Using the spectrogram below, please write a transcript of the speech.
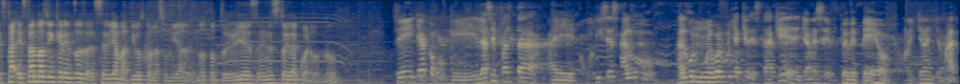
está, están más bien queriendo ser llamativos con las unidades, ¿no? Tonto, y es- en eso estoy de acuerdo, ¿no? Sí, ya como que le hace falta, eh, como dices, algo algo nuevo, algo ya que destaque, llámese PvP o como le quieran llamar,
